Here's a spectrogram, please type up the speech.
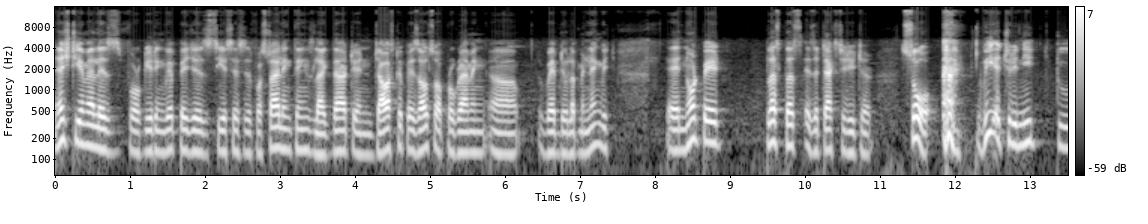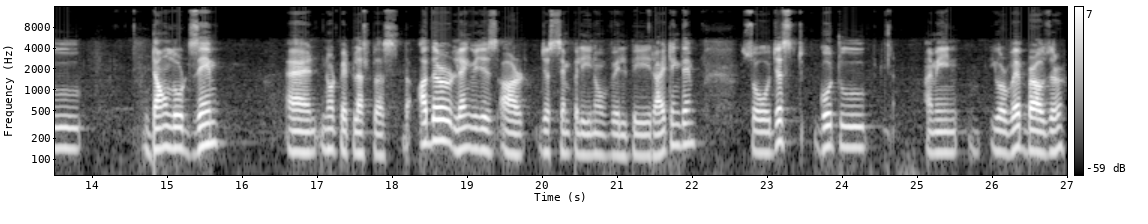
And HTML is for creating web pages, CSS is for styling things like that and JavaScript is also a programming uh, web development language. And Notepad++ Plus is a text editor. So we actually need to download XAMPP and notepad++ plus the other languages are just simply you know will be writing them. So just go to I mean your web browser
